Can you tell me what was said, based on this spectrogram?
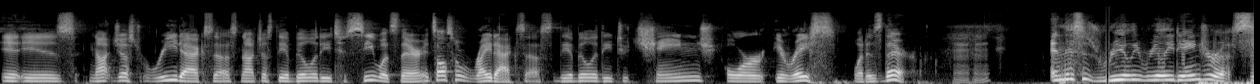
it is not just read access, not just the ability to see what's there, it's also write access, the ability to change or erase what is there. Mm-hmm. And this is really really dangerous.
